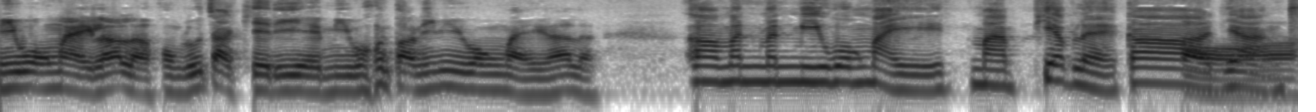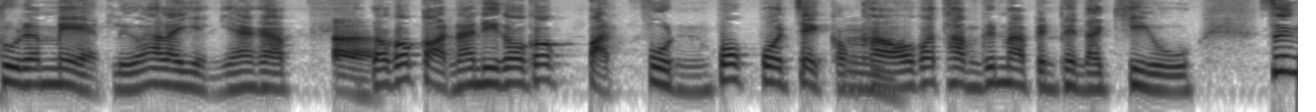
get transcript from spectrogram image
มีวงใหม่อีกแล้วเหรอ ผมรู้จัก KDA มีวงตอนนี้มีวงใหม่อีกแล้วเหรอ เออมันมันมีวงใหม่มาเพียบเลยก็อ๋อออย่าง t r u d a m a t e หรืออะไรอย่างเงี้ยครับอ่าแล้วก็ก่อนหน้านี้เขาก็ปัดฝุ่นพวกโปรเจกต์ของเขาก็ทำขึ้นมาเป็นเพน t าคิว ซึ่ง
